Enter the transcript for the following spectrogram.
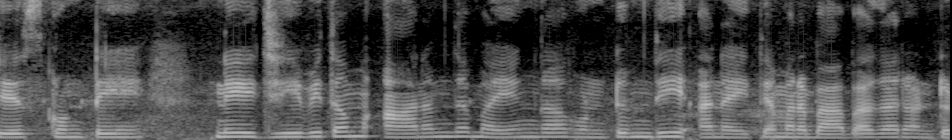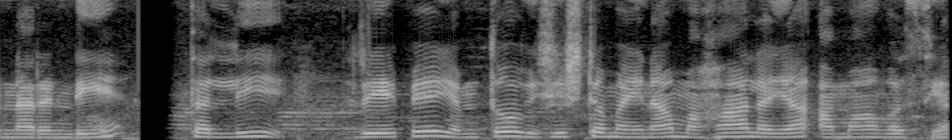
చేసుకుంటే నీ జీవితం ఆనందమయంగా ఉంటుంది అని అయితే మన బాబాగారు అంటున్నారండి. తల్లి రేపే ఎంతో విశిష్టమైన మహాలయ అమావాస్య.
